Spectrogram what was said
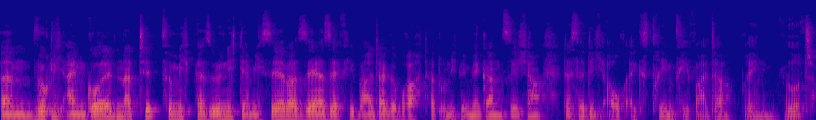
ähm, wirklich ein goldener Tipp für mich persönlich, der mich selber sehr, sehr viel weitergebracht hat und ich bin mir ganz sicher, dass er dich auch extrem viel weiterbringen wird.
